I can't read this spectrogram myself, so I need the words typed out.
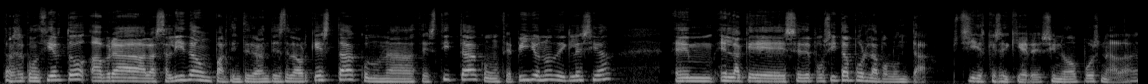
tras el concierto habrá a la salida un par de integrantes de la orquesta con una cestita, con un cepillo ¿no? de iglesia, en, la que se deposita por la voluntad, si es que se quiere, si no, pues nada.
